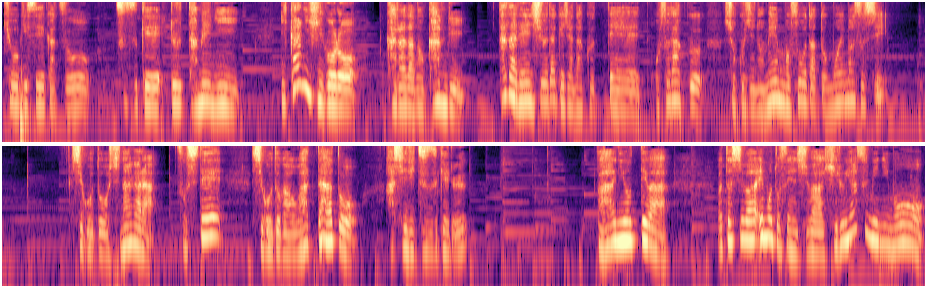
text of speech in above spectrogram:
競技生活を続けるためにいかに日頃体の管理ただ練習だけじゃなくっておそらく食事の面もそうだと思いますし仕事をしながらそして仕事が終わった後走り続ける。場合によっては私は江本選手は昼休みにも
